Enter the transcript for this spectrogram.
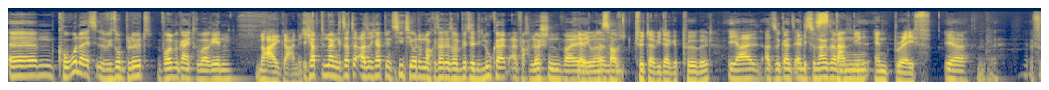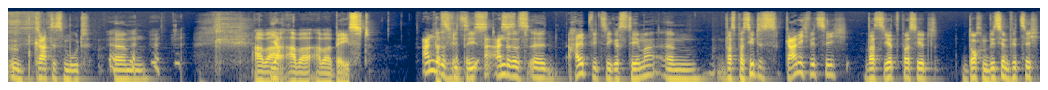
Ähm, Corona ist sowieso blöd, wollen wir gar nicht drüber reden. Nein, gar nicht. Ich habe dem dann gesagt, also ich habe den CTO dann noch gesagt, er soll bitte die Luca-App einfach löschen, weil ja, Jonas ähm, hat auf Twitter wieder gepöbelt. ja, also ganz ehrlich, so langsam Stunning and brave. Ja, gratis Mut. Ähm, Aber, Ja. aber, aber based. Anderes witzig, anderes äh, halbwitziges Thema. Ähm, was passiert ist gar nicht witzig. Was jetzt passiert, doch ein bisschen witzig.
